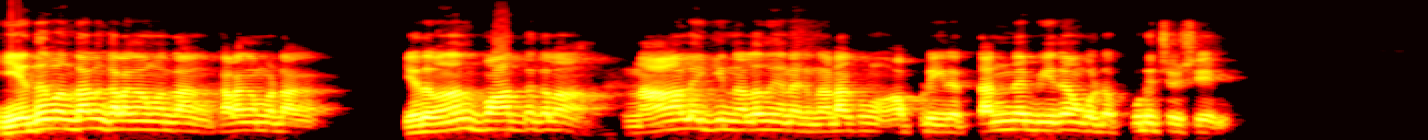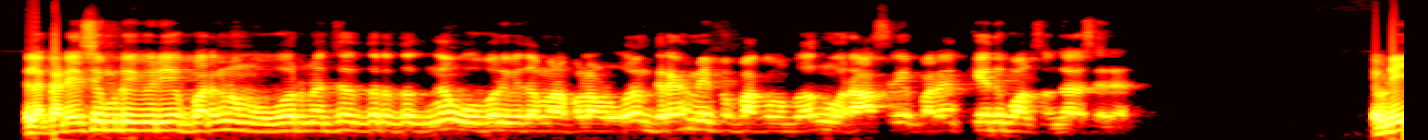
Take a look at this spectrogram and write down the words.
எது வந்தாலும் கலங்க மாட்டாங்க கலங்க மாட்டாங்க. எது வந்தாலும் பார்த்துக்கலாம். நாளைக்கு நல்லது எனக்கு நடக்கும் அப்படிங்கிற தன்னம்பிக்கை தான் உங்கள்கிட்ட பிடிச்ச விஷயம். இல்ல கடைசி முடி வீடியோ பாருங்க. நம்ம ஒவ்வொரு நட்சத்திரத்துக்குங்க ஒவ்வொரு விதமான பலன் கொடுக்குறோம். கிரகம் இப்ப பார்க்கும் போது உங்க பாருங்க கேதுபான் சஞ்சார செய்யறாரு எப்படி?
